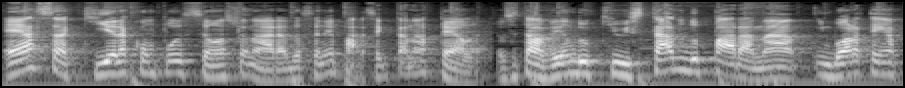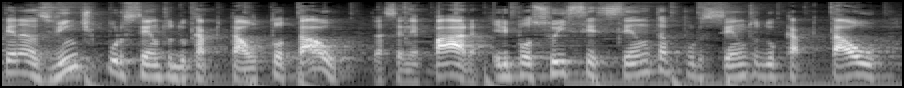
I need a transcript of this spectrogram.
essa aqui era a composição acionária da Sanepar, essa que está na tela. Você está vendo que o estado do Paraná, embora tenha apenas 20% do capital total da Sanepar, ele possui 60% do capital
